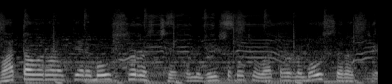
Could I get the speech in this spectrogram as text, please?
વાતાવરણ અત્યારે બહુ સરસ છે. તમે જોઈ શકો છો વાતાવરણ બહુ સરસ છે.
